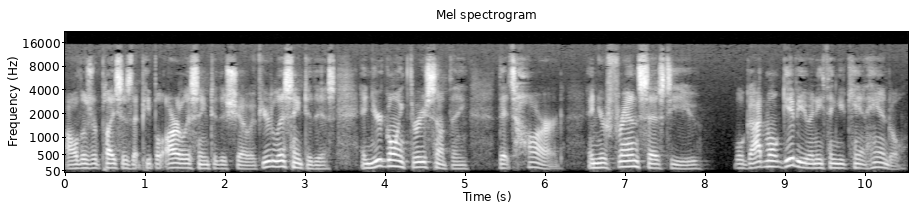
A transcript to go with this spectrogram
all those are places that people are listening to this show. If you're listening to this and you're going through something that's hard, and your friend says to you, Well, God won't give you anything you can't handle,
